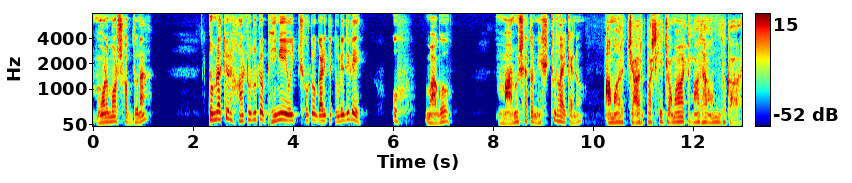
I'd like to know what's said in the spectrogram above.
মর্মর শব্দ না? তোমরা কি ওর হাঁটু দুটো ভেঙে ওই ছোট গাড়িতে তুলে দিলে? ওহ মাগো মানুষ এত নিষ্ঠুর হয় কেন? আমার চারপাশে জমাট বাঁধা অন্ধকার।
